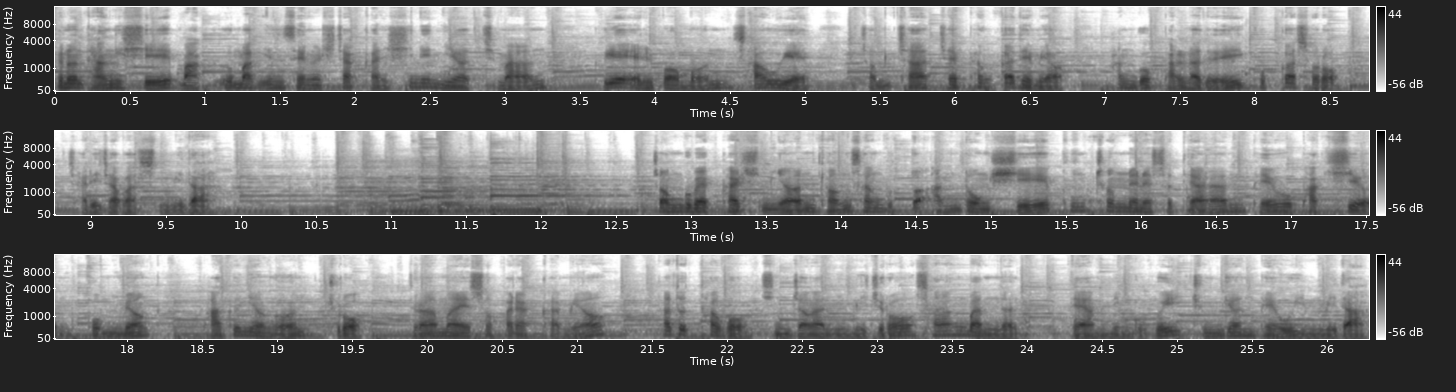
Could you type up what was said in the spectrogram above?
그는 당시 막 음악 인생을 시작한 신인이었지만 그의 앨범은 사후에 점차 재평가되며 한국 발라드의 교과서로 자리 잡았습니다. 1980년 경상북도 안동시 풍천면에서 태어난 배우 박시은, 본명 박은영은 주로 드라마에서 활약하며 따뜻하고 진정한 이미지로 사랑받는 대한민국의 중견 배우입니다.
